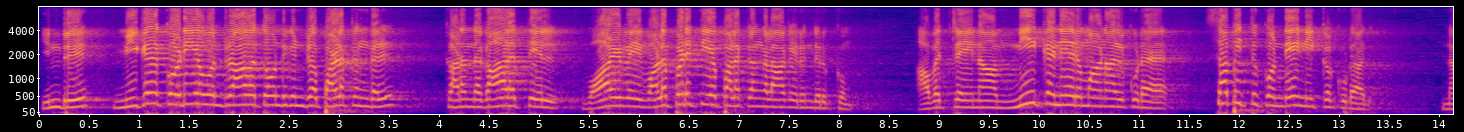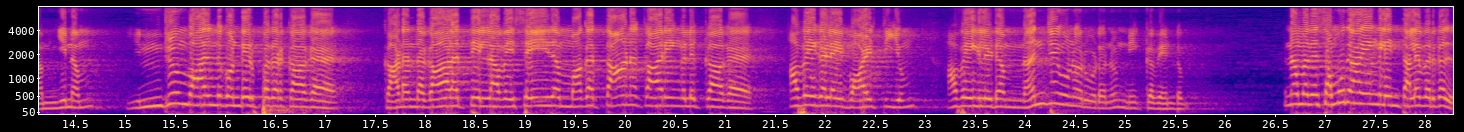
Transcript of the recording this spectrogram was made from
இன்று மிக கொடிய ஒன்றாக தோன்றுகின்ற பழக்கங்கள் கடந்த காலத்தில் வாழ்வை வளப்படுத்திய பழக்கங்களாக இருந்திருக்கும். அவற்றை நாம் நீக்க நேருமானால் கூட சபித்து கொண்டே நீக்கக்கூடாது. நம் இனம் இன்றும் வாழ்ந்து கொண்டிருப்பதற்காக கடந்த காலத்தில் அவை செய்த மகத்தான காரியங்களுக்காக அவைகளை வாழ்த்தியும் அவைகளிடம் நன்றி உணர்வுடனும் நீக்க வேண்டும். நமது சமுதாயங்களின் தலைவர்கள்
